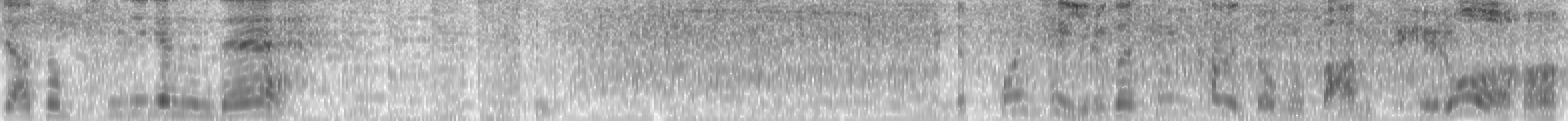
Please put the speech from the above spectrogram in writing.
진짜 좀 풀리겠는데. 근데 포인트 이런 거 생각하면 너무 마음이 괴로워.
